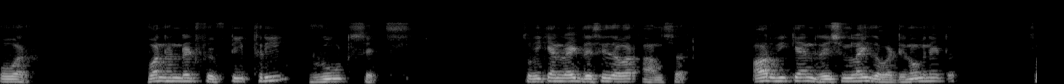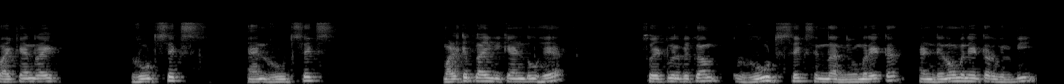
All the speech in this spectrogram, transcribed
over 153 root 6 so we can write this is our answer. Or we can rationalize our denominator. So I can write root 6 and root 6 multiply we can do here. So it will become root 6 in the numerator and denominator will be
